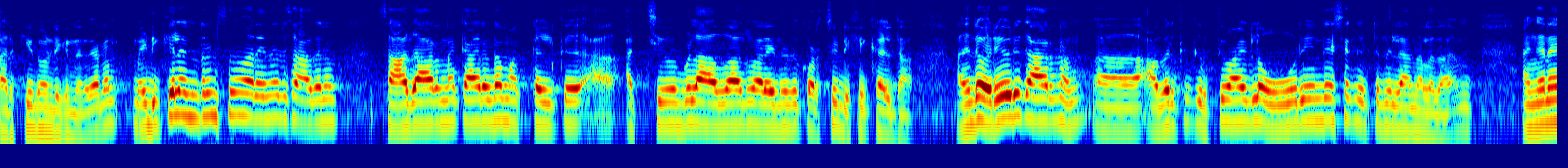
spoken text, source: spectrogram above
വർക്ക് ചെയ്തുകൊണ്ടിരിക്കുന്നത് കാരണം മെഡിക്കൽ എൻട്രൻസ് എന്ന് പറയുന്ന ഒരു സാധനം സാധാരണക്കാരുടെ മക്കൾക്ക് അച്ചീവബിൾ ആവുക എന്ന് പറയുന്നത് കുറച്ച് ഡിഫിക്കൽട്ടാണ് അതിന്റെ ഒരേ ഒരു കാരണം അവർക്ക് കൃത്യമായിട്ടുള്ള ഓറിയന്റേഷൻ കിട്ടുന്നില്ല എന്നുള്ളതാണ്. അങ്ങനെ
